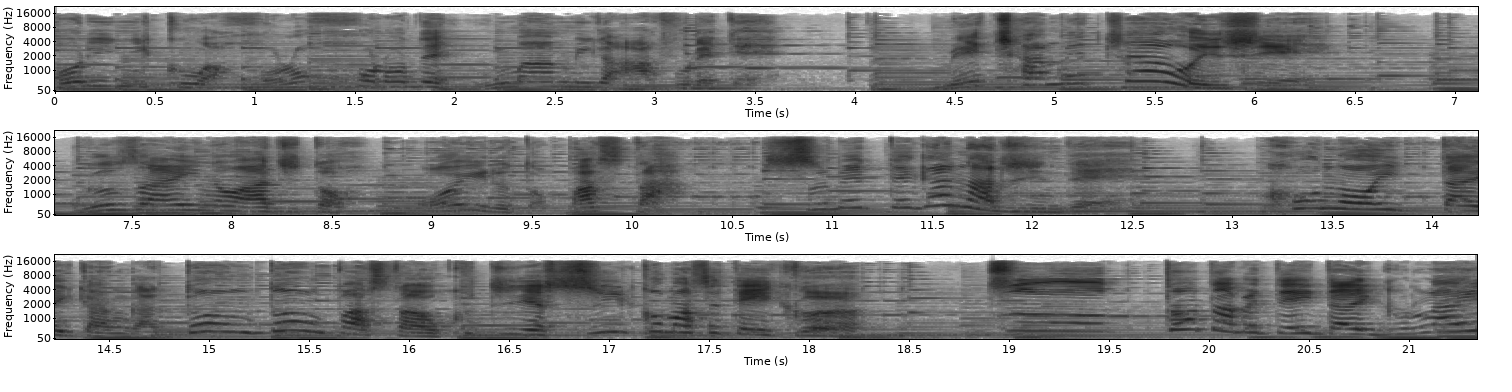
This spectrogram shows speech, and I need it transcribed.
鶏肉はホロホロでうまみがあふれてめちゃめちゃ美味しい。具材の味とオイルとパスタ全てが馴染んでこの一体感がどんどんパスタを口へ吸い込ませていく。ずっと食べていたいぐらい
